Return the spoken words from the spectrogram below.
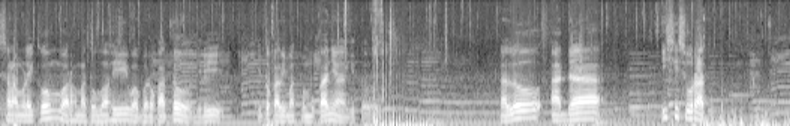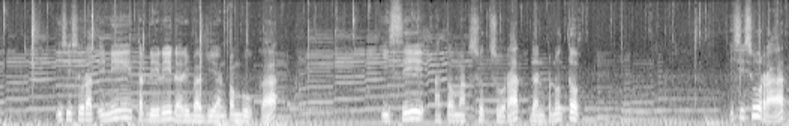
Assalamualaikum warahmatullahi wabarakatuh. Jadi itu kalimat pembukanya gitu. Lalu ada isi surat. Isi surat ini terdiri dari bagian pembuka, isi atau maksud surat dan penutup. Isi surat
